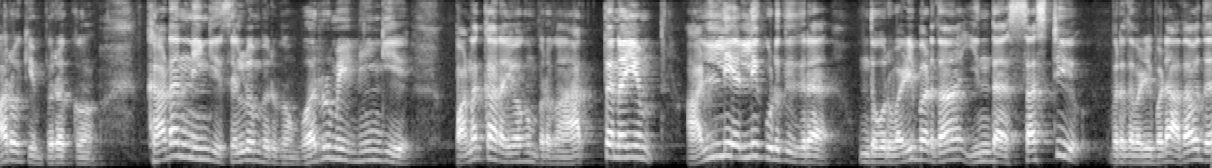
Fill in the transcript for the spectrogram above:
ஆரோக்கியம் பிறக்கும் கடன் நீங்கி செல்வம் பிறக்கும் வறுமை நீங்கி பணக்கார யோகம் பிறக்கும் அத்தனையும் அள்ளி அள்ளி கொடுக்குகிற இந்த ஒரு வழிபாடு தான் இந்த சஷ்டி விரத வழிபாடு. அதாவது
